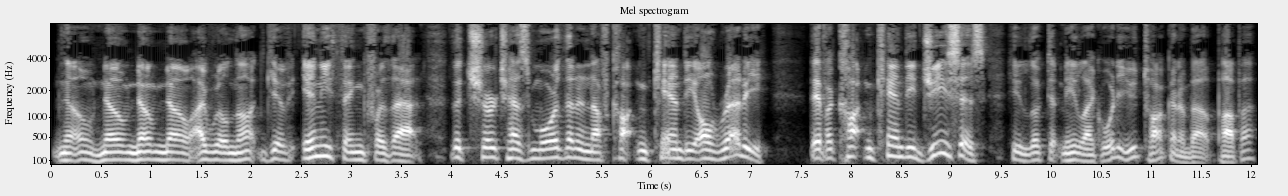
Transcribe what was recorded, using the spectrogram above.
No, no, no, no. I will not give anything for that. The church has more than enough cotton candy already. They have a cotton candy Jesus. He looked at me like, what are you talking about, Papa?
